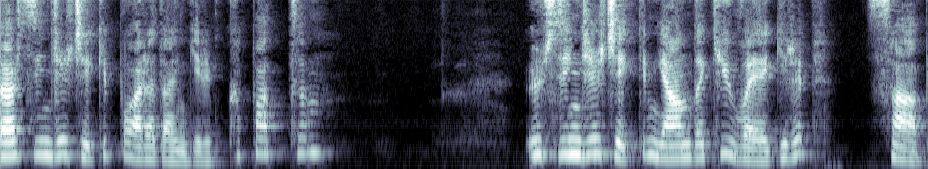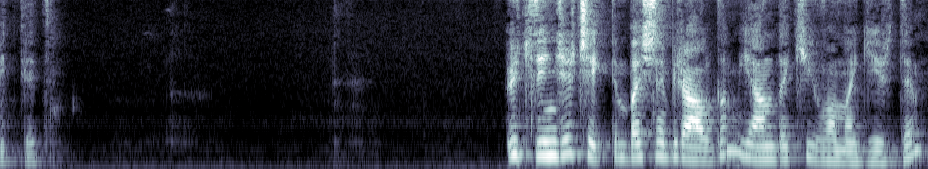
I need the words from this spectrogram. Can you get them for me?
4 zincir çekip bu aradan girip kapattım. 3 zincir çektim yandaki yuvaya girip sabitledim. 3 zincir çektim başına bir aldım yandaki yuvama girdim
